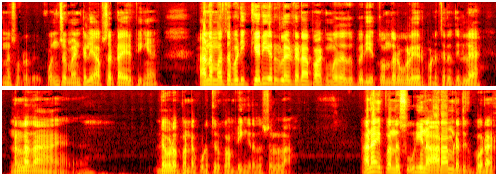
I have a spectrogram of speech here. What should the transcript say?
என்ன சொல்கிறது கொஞ்சம் மென்டலி அப்செட் ஆகிருப்பீங்க ஆனால் மற்றபடி கெரியர் ரிலேட்டடாக பார்க்கும்போது அது பெரிய தொந்தரவுகளை ஏற்படுத்துறது இல்லை நல்லா தான் டெவலப்மெண்ட்டை கொடுத்துருக்கோம் அப்படிங்கிறத சொல்லலாம். ஆனால் இப்போ அந்த சூரியன் ஆறாம் இடத்துக்கு போகிறார்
